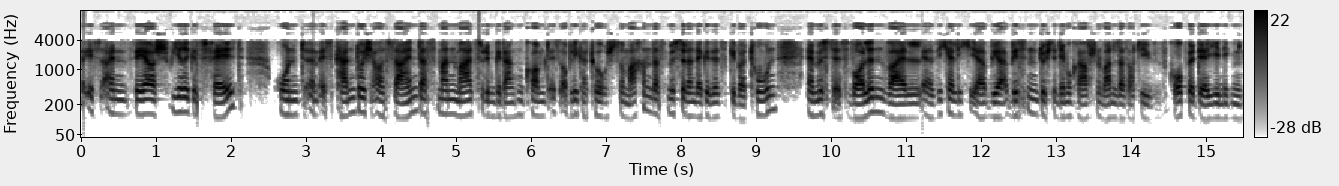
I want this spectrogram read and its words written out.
ist ein sehr schwieriges Feld Und ähm, es kann durchaus sein, dass man mal zu dem Gedanken kommt, es obligatorisch zu machen. Das müsste dann der Gesetzgeber tun. Er müsste es wollen, weil er sicherlich, ja, wir wissen durch den demografischen Wandel, dass auch die Gruppe derjenigen,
